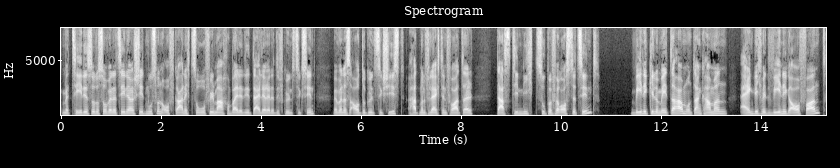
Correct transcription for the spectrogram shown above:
Mercedes oder so, wenn er zehn Jahre steht, muss man oft gar nicht so viel machen, weil ja die Teile relativ günstig sind. Wenn man das Auto günstig schießt, hat man vielleicht den Vorteil, dass die nicht super verrostet sind, wenig Kilometer haben und dann kann man eigentlich mit wenig Aufwand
